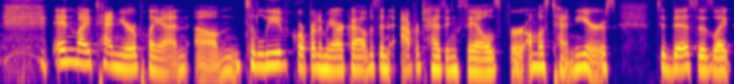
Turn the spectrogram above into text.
in my 10 year plan um, to leave corporate America. I was in advertising sales for almost 10 years. To this is like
